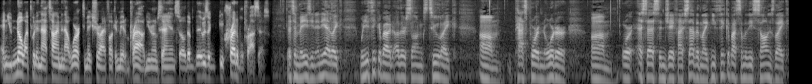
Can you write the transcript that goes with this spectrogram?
And you know, I put in that time and that work to make sure I fucking made him proud. You know what I'm saying? So the, it was an incredible process. That's amazing. And yeah, like when you think about other songs too, like um, Passport and Order um, or SS and J57, like you think about some of these songs, like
